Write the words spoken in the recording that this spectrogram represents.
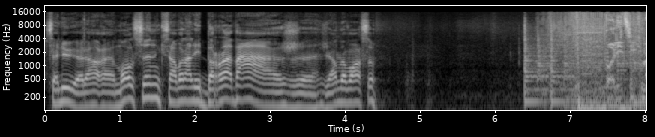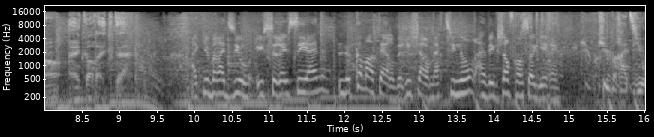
Salut. Alors, euh, Molson qui s'en va dans les breuvages. Euh, J'ai hâte de voir ça. Politiquement incorrect. À Cube Radio et sur LCN, le commentaire de Richard Martineau avec Jean-François Guérin. Cube Radio.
